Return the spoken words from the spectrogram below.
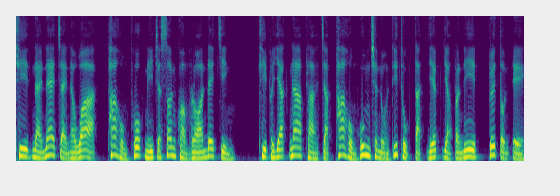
ทีนายแน่ใจนะว่าผ้าห่มพวกนี้จะซ่อนความร้อนได้จริง ทีพยักหน้าพลางจับผ้าห่มหุ้มฉนวนที่ถูกตัดเย็บอย่างประณีตด้วยตนเอง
